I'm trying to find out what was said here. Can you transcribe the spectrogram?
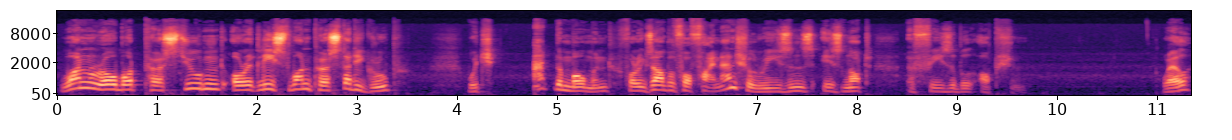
one robot per student or at least one per study group, which at the moment, for example, for financial reasons, is not a feasible option. Well,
